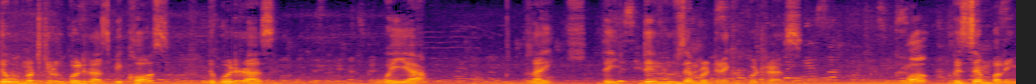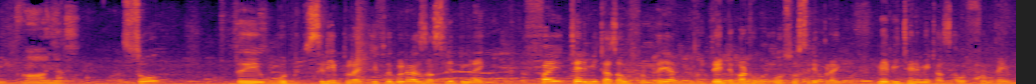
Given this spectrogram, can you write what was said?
they would not kill the gorillas because the gorillas were like they they resembled like gorillas, or resembling. Ah, yes. So they would sleep like if the gorillas are sleeping like five, 10 meters out from there, then the bat would also sleep like maybe 10 meters out from them.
